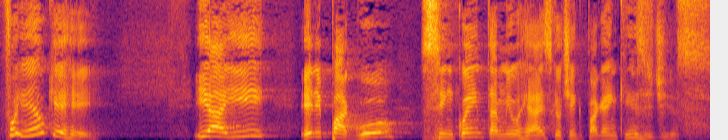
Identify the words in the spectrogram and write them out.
Foi eu que errei. E aí, ele pagou 50 mil reais que eu tinha que pagar em 15 dias.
